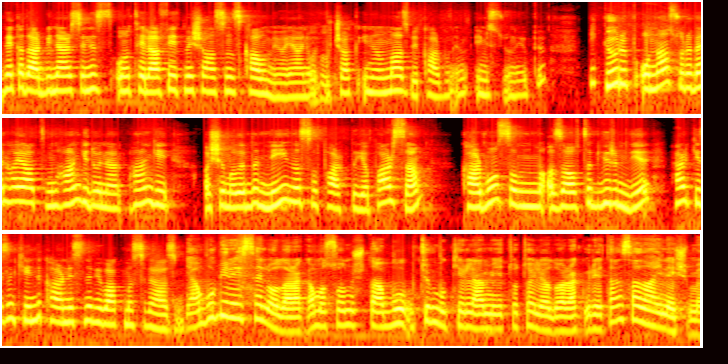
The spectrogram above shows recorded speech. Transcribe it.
ne kadar binerseniz onu telafi etme şansınız kalmıyor yani uçak inanılmaz bir karbon em- emisyonu yapıyor. Bir görüp ondan sonra ben hayatımın hangi dönem hangi aşamalarında neyi nasıl farklı yaparsam karbon salınımını azaltabilirim diye herkesin kendi karnesine bir bakması lazım. Yani bu bireysel olarak ama sonuçta bu tüm bu kirlenmeyi total olarak üreten sanayileşme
